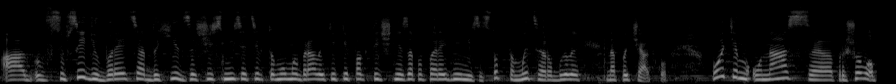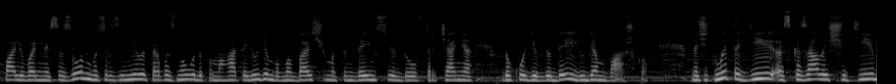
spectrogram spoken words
А в субсидію береться дохід за 6 місяців, тому ми брали тільки фактичні за попередній місяць. Тобто ми це робили на початку. Потім у нас е, прийшов опалювальний сезон. Ми зрозуміли, треба знову допомагати людям, бо ми бачимо тенденцію до втрачання доходів людей. Людям важко. Значить, ми тоді е, сказали, що ті.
